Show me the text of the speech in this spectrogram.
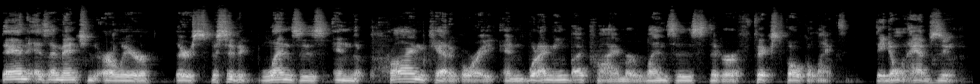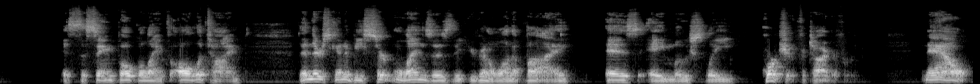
Then, as I mentioned earlier, there's specific lenses in the prime category. And what I mean by prime are lenses that are a fixed focal length. They don't have zoom. It's the same focal length all the time. Then there's going to be certain lenses that you're going to want to buy as a mostly portrait photographer. Now,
